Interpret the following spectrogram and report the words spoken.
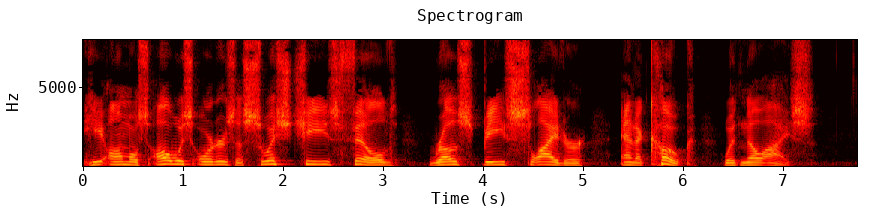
he almost always orders a Swiss cheese filled roast beef slider and a Coke with no ice.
